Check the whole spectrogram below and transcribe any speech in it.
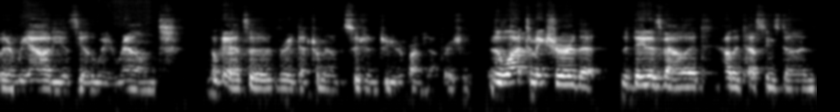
but in reality, it's the other way around. Okay, that's a very detrimental decision to your farming operation. There's a lot to make sure that the data is valid, how the testing's done,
